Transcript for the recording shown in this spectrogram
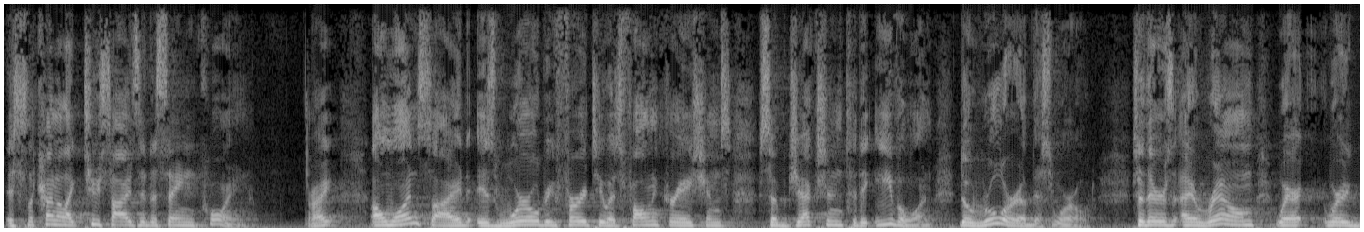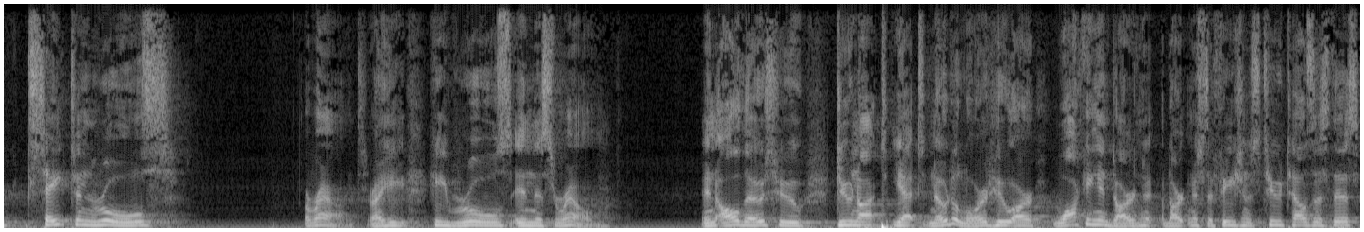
It's kind of like two sides of the same coin, right? On one side is world referred to as fallen creation's subjection to the evil one, the ruler of this world. So there's a realm where, where Satan rules around, right? He, he rules in this realm and all those who do not yet know the Lord, who are walking in darkness. Ephesians 2 tells us this.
